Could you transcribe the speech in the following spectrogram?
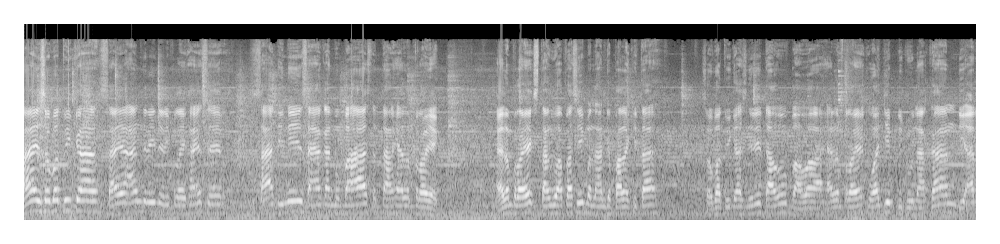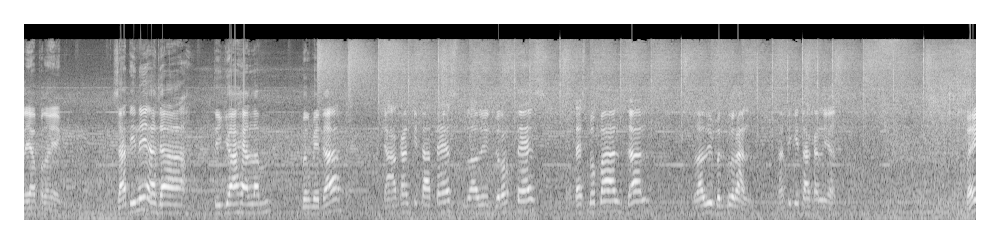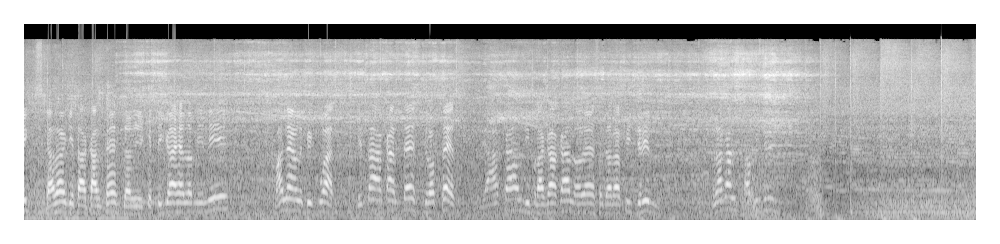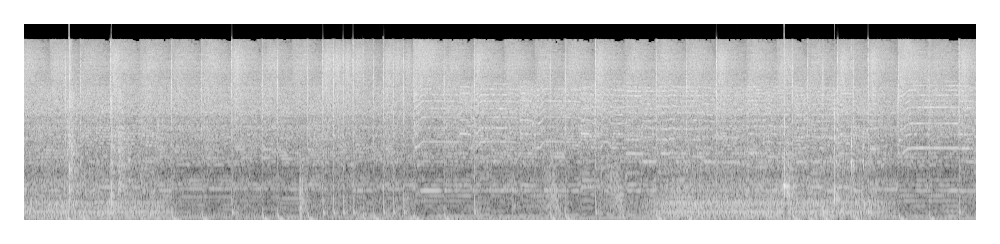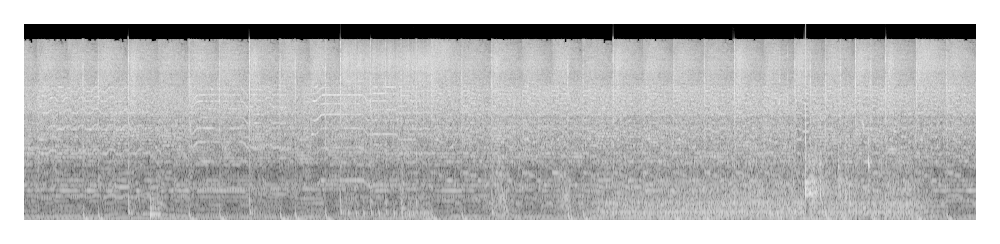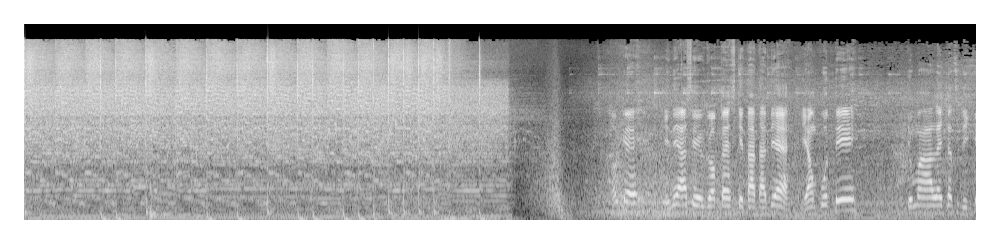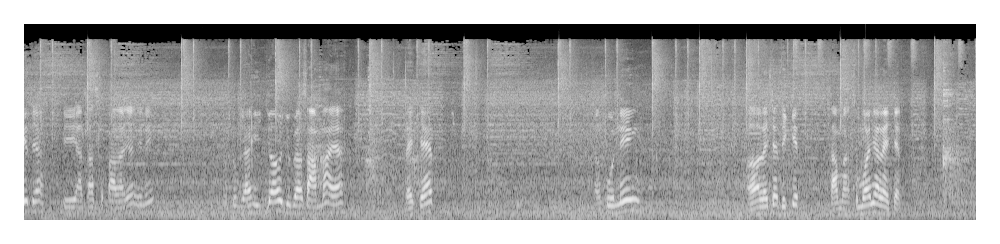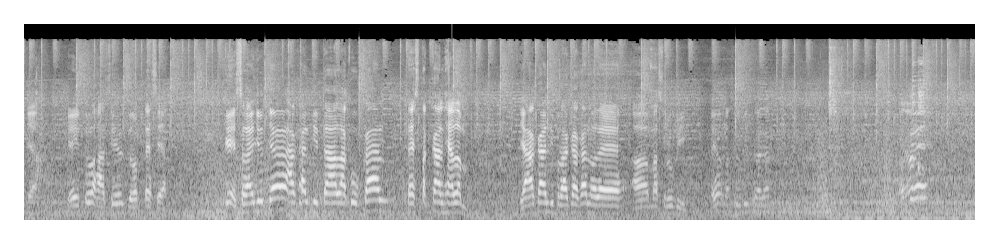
Hai Sobat Wika, saya Andri dari Proyek HSM Saat ini saya akan membahas tentang helm proyek. Helm proyek setangguh apa sih menahan kepala kita? Sobat Wika sendiri tahu bahwa helm proyek wajib digunakan di area proyek. Saat ini ada tiga helm berbeda yang akan kita tes melalui drop test, tes beban, dan melalui benturan. Nanti kita akan lihat Baik, sekarang kita akan tes dari ketiga helm ini mana yang lebih kuat. Kita akan tes drop test yang akan diperagakan oleh saudara Fijrin. Silakan Pak Fijrin. Oke, ini hasil drop test kita tadi ya. Yang putih cuma lecet sedikit ya di atas kepalanya ini. Untuk yang hijau juga sama ya, lecet. Yang kuning oh, lecet dikit, sama. Semuanya lecet. Ya, itu hasil drop test ya. Oke, selanjutnya akan kita lakukan tes tekan helm yang akan diperagakan oleh uh, Mas Ruby. Ayo Mas Ruby silakan. Oke. Okay.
